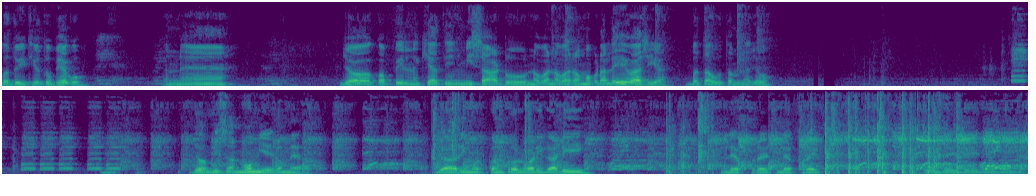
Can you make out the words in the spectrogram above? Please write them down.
બધું થયું હતું ભેગું. અને જો કપિલ ને ખ્યાતિ મીસા હાટું નવા નવા રમકડા આવ્યા છીએ. બતાવું તમને, જો. જો મિશન મમ્મી રમે હા જો આ રિમોટ કંટ્રોલ વાળી ગાડી. લેફ્ટ રાઈટ લેફ્ટ રાઈટ જય જય જય જય જઈ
